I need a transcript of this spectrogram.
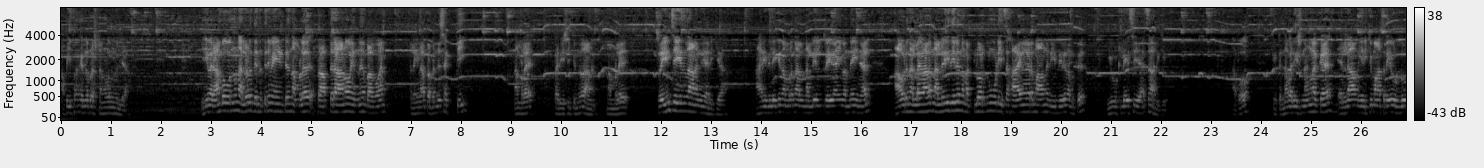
അപ്പൊ ഈ പറയുന്ന പ്രശ്നങ്ങളൊന്നുമില്ല. ഇനി വരാൻ പോകുന്ന നല്ലൊരു ദിനത്തിന് വേണ്ടിയിട്ട് നമ്മൾ പ്രാപ്തരാണോ എന്ന് ഭഗവാൻ അല്ലെങ്കിൽ ആ പ്രപഞ്ച ശക്തി നമ്മളെ പരീക്ഷിക്കുന്നതാണ്. നമ്മളെ ട്രെയിൻ ചെയ്യുന്നതാണെന്ന് വിചാരിക്കുക. ആ രീതിയിലേക്ക് നമ്മൾ നല്ല രീതിയിൽ ട്രെയിൻ ആയി വന്നു കഴിഞ്ഞാൽ ആ ഒരു നല്ല കാലം നല്ല രീതിയിൽ മറ്റുള്ളവർക്കും കൂടി സഹായകരമാകുന്ന രീതിയിൽ നമുക്ക് യൂട്ടിലൈസ് ചെയ്യാൻ സാധിക്കും. അപ്പോൾ കിട്ടുന്ന പരീക്ഷണങ്ങളൊക്കെ എല്ലാം എനിക്ക് മാത്രമേ ഉള്ളൂ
